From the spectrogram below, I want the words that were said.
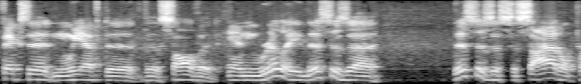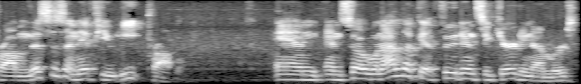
fix it and we have to, to solve it. And really, this is a this is a societal problem. This is an if you eat problem. And and so when I look at food insecurity numbers,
